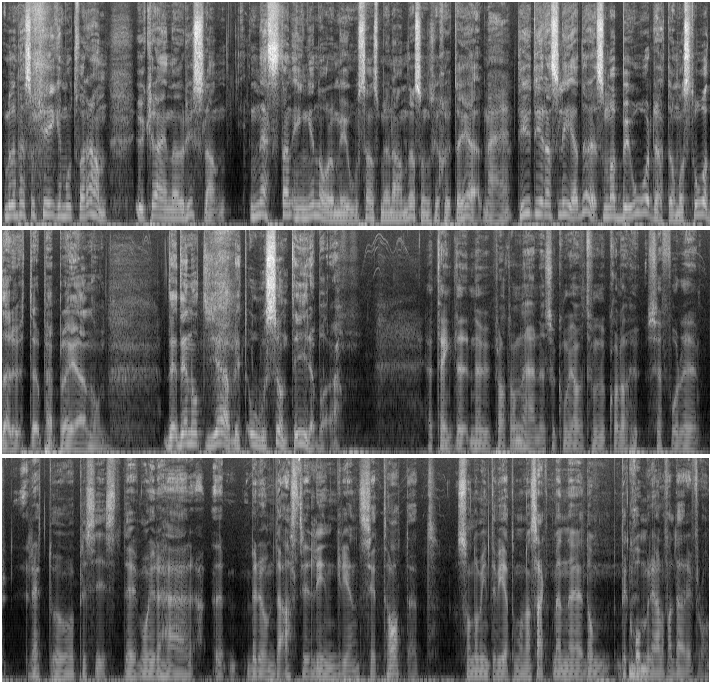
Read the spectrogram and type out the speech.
Men de här som krigar mot varann, Ukraina och Ryssland, nästan ingen av dem är osams med den andra som de ska skjuta ihjäl. Nej. Det är ju deras ledare som har beordrat dem att stå där ute och peppra ihjäl någon. Det, det är något jävligt osunt i det bara. Jag tänkte när vi pratar om det här nu så kommer jag vara tvungen att kolla hur, så jag får det rätt och precis. Det var ju det här eh, berömda Astrid Lindgren citatet som de inte vet om hon har sagt, men eh, de, det mm. kommer i alla fall därifrån.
